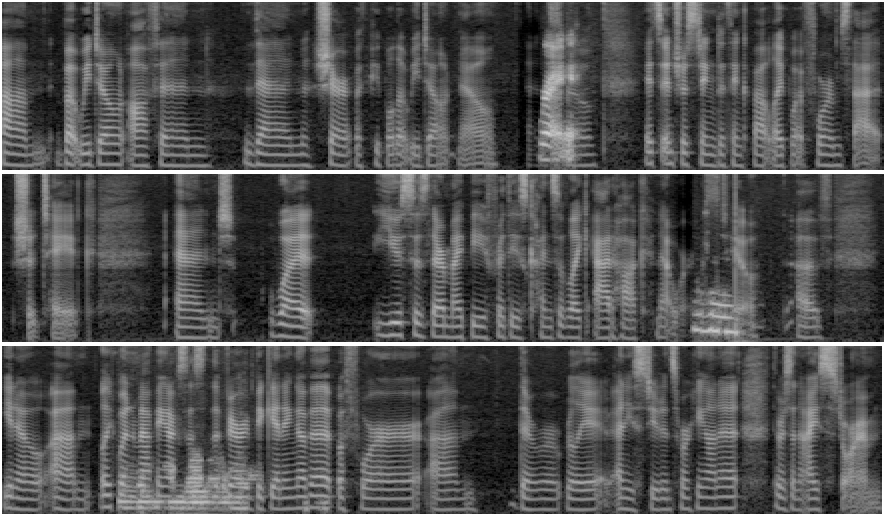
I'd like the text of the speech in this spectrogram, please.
um, but we don't often then share it with people that we don't know. And right. So it's interesting to think about like what forms that should take and what uses there might be for these kinds of like ad hoc networks mm-hmm. too of you know um, like when mapping access at the very beginning of it before um, there were really any students working on it there was an ice storm.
